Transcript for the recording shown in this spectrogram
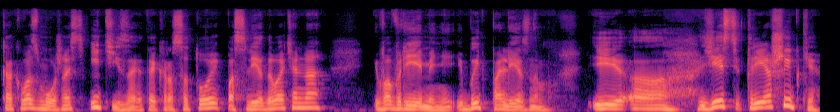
как возможность идти за этой красотой последовательно во времени и быть полезным. И э, есть три ошибки,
